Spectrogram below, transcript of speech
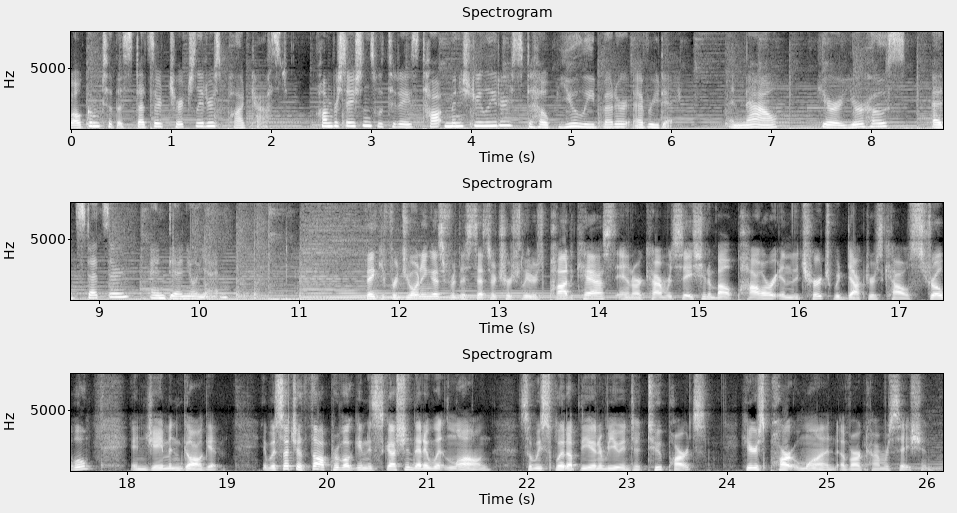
Welcome to the Stetzer Church Leaders Podcast conversations with today's top ministry leaders to help you lead better every day. And now, here are your hosts, Ed Stetzer and Daniel Yang. Thank you for joining us for the Stetzer Church Leaders Podcast and our conversation about power in the church with Doctors Kyle Strobel and Jamin Goggin. It was such a thought provoking discussion that it went long, so we split up the interview into two parts. Here's part one of our conversation.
